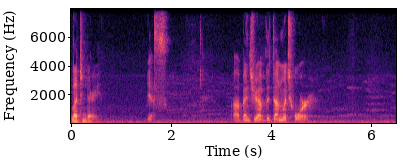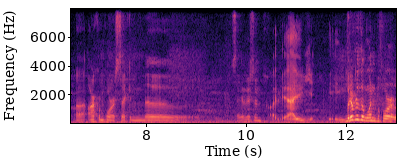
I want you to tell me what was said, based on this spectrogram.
Legendary. Yes. Uh, Bench, you have the Dunwich horror. Uh, Arkham Horror second, uh, second edition. Uh, I- Whatever the one before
